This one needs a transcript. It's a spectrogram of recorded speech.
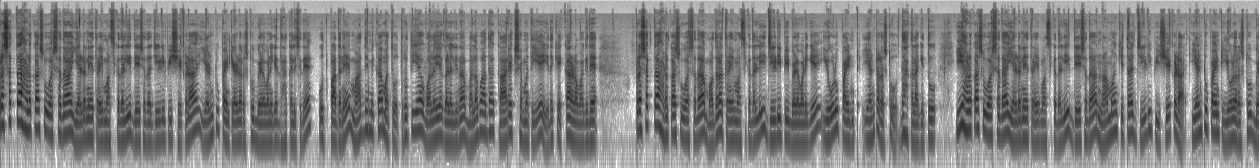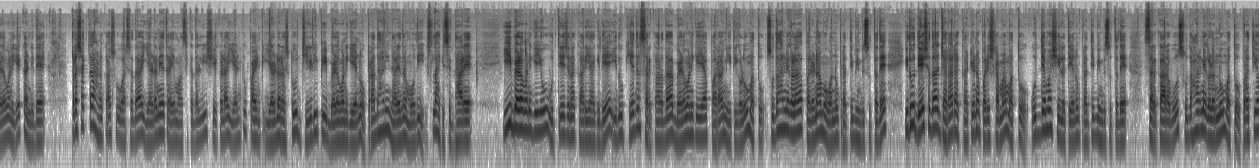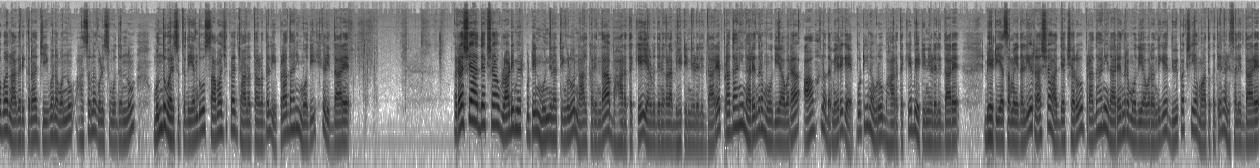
ಪ್ರಸಕ್ತ ಹಣಕಾಸು ವರ್ಷದ ಎರಡನೇ ತ್ರೈಮಾಸಿಕದಲ್ಲಿ ದೇಶದ ಜಿಡಿಪಿ ಶೇಕಡ ಎಂಟು ಪಾಯಿಂಟ್ ಎರಡರಷ್ಟು ಬೆಳವಣಿಗೆ ದಾಖಲಿಸಿದೆ. ಉತ್ಪಾದನೆ, ಮಾಧ್ಯಮಿಕ ಮತ್ತು ತೃತೀಯ ವಲಯಗಳಲ್ಲಿನ ಬಲವಾದ ಕಾರ್ಯಕ್ಷಮತೆಯೇ ಇದಕ್ಕೆ ಕಾರಣವಾಗಿದೆ. ಪ್ರಸಕ್ತ ಹಣಕಾಸು ವರ್ಷದ ಮೊದಲ ತ್ರೈಮಾಸಿಕದಲ್ಲಿ ಜಿಡಿಪಿ ಬೆಳವಣಿಗೆ ಏಳು ಪಾಯಿಂಟ್ ಎಂಟರಷ್ಟು ದಾಖಲಾಗಿತ್ತು. ಈ ಹಣಕಾಸು ವರ್ಷದ ಎರಡನೇ ತ್ರೈಮಾಸಿಕದಲ್ಲಿ ದೇಶದ ನಾಮಾಂಕಿತ ಜಿಡಿಪಿ ಶೇಕಡ ಎಂಟು ಪಾಯಿಂಟ್ ಏಳರಷ್ಟು ಬೆಳವಣಿಗೆ ಕಂಡಿದೆ. ಪ್ರಸಕ್ತ ಹಣಕಾಸು ವರ್ಷದ ಎರಡನೇ ತ್ರೈಮಾಸಿಕದಲ್ಲಿ ಶೇಕಡ ಎಂಟು ಪಾಯಿಂಟ್ ಎರಡರಷ್ಟು ಜಿಡಿಪಿ ಬೆಳವಣಿಗೆಯನ್ನು ಪ್ರಧಾನಿ ನರೇಂದ್ರ ಮೋದಿ ಶ್ಲಾಘಿಸಿದ್ದಾರೆ. ಈ ಬೆಳವಣಿಗೆಯು ಉತ್ತೇಜನಕಾರಿಯಾಗಿದೆ. ಇದು ಕೇಂದ್ರ ಸರ್ಕಾರದ ಬೆಳವಣಿಗೆಯ ಪರ ನೀತಿಗಳು ಮತ್ತು ಸುಧಾರಣೆಗಳ ಪರಿಣಾಮವನ್ನು ಪ್ರತಿಬಿಂಬಿಸುತ್ತದೆ. ಇದು ದೇಶದ ಜನರ ಕಠಿಣ ಪರಿಶ್ರಮ ಮತ್ತು ಉದ್ಯಮಶೀಲತೆಯನ್ನು ಪ್ರತಿಬಿಂಬಿಸುತ್ತದೆ. ಸರ್ಕಾರವು ಸುಧಾರಣೆಗಳನ್ನು ಮತ್ತು ಪ್ರತಿಯೊಬ್ಬ ನಾಗರಿಕನ ಜೀವನವನ್ನು ಹಸನಗೊಳಿಸುವುದನ್ನು ಮುಂದುವರಿಸುತ್ತದೆ ಎಂದು ಸಾಮಾಜಿಕ ಜಾಲತಾಣದಲ್ಲಿ ಪ್ರಧಾನಿ ಮೋದಿ ಹೇಳಿದ್ದಾರೆ. ರಷ್ಯಾ ಅಧ್ಯಕ್ಷ ವ್ಲಾಡಿಮಿರ್ ಪುಟಿನ್ ಮುಂದಿನ ತಿಂಗಳು ನಾಲ್ಕರಿಂದ ಭಾರತಕ್ಕೆ ಎರಡು ದಿನಗಳ ಭೇಟಿ ನೀಡಲಿದ್ದಾರೆ. ಪ್ರಧಾನಿ ನರೇಂದ್ರ ಮೋದಿ ಅವರ ಆಹ್ವಾನದ ಮೇರೆಗೆ ಪುಟಿನ್ ಅವರು ಭಾರತಕ್ಕೆ ಭೇಟಿ ನೀಡಲಿದ್ದಾರೆ. ಭೇಟಿಯ ಸಮಯದಲ್ಲಿ ರಷ್ಯಾ ಅಧ್ಯಕ್ಷರು ಪ್ರಧಾನಿ ನರೇಂದ್ರ ಮೋದಿ ಅವರೊಂದಿಗೆ ದ್ವಿಪಕ್ಷೀಯ ಮಾತುಕತೆ ನಡೆಸಲಿದ್ದಾರೆ.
